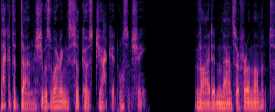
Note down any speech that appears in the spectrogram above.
Back at the dam, she was wearing Silco's jacket, wasn't she? Vi didn't answer for a moment,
